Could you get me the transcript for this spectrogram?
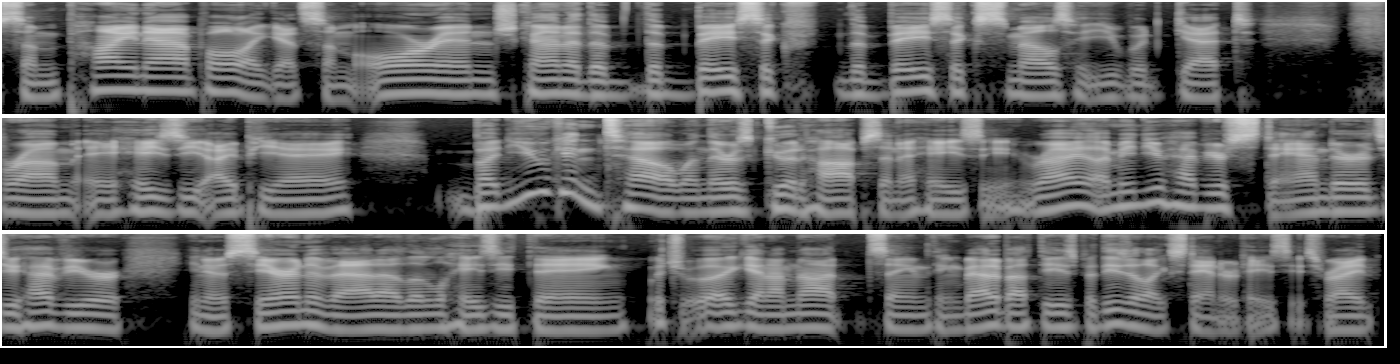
some pineapple, I get some orange, kind of the the basic the basic smells that you would get from a hazy IPA. But you can tell when there's good hops in a hazy, right? I mean, you have your standards, you have your, you know, Sierra Nevada little hazy thing, which again, I'm not saying anything bad about these, but these are like standard hazies, right?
